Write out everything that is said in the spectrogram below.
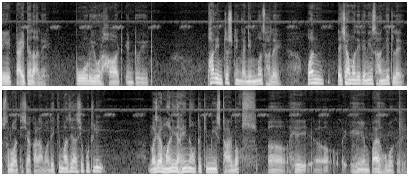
ते टायटल आलं आहे pour your heart into it फार इंटरेस्टिंग आहे निम्मं झालं आहे पण त्याच्यामध्ये त्यांनी सांगितलं आहे सुरुवातीच्या काळामध्ये की माझी अशी कुठली माझ्या मनी नाही नव्हतं की मी स्टारबक्स हे हे एम्पायर उभं करेन.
